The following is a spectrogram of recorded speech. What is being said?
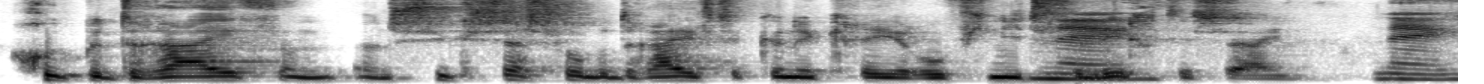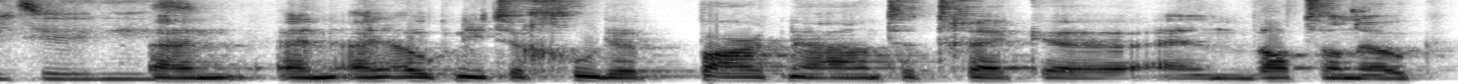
goed bedrijf, een, een succesvol bedrijf te kunnen creëren, hoef je niet verlicht te zijn. Nee, natuurlijk niet. En, en, en ook niet een goede partner aan te trekken en wat dan ook.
